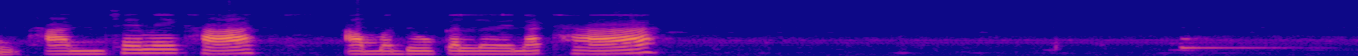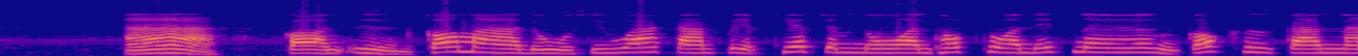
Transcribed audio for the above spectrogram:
1,000 ใช่ไหมคะ เอามาดูกันเลยนะคะ ก่อนอื่นก็มาดูซิว่าการเปรียบเทียบจำนวนทบทวนนิดนึง ก็คือการน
